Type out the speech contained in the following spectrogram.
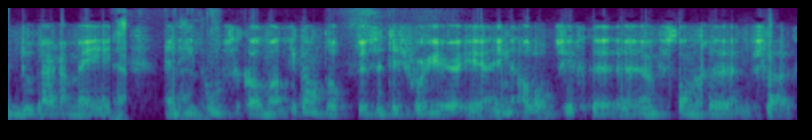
doet daaraan mee. en inkomsten komen ook die kant op. Dus het is voor je in alle opzichten een verstandige besluit.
